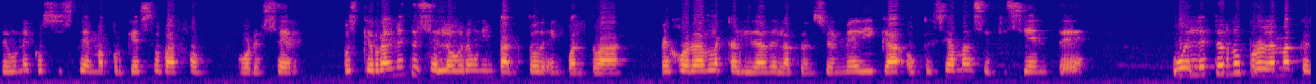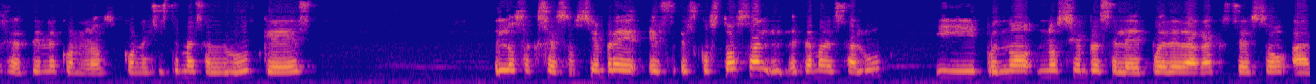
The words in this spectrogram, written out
de un ecosistema porque eso va a favorecer pues que realmente se logre un impacto en cuanto a mejorar la calidad de la atención médica o que sea más eficiente o el eterno problema que se tiene con los con el sistema de salud que es los accesos. Siempre es, es costosa el, tema de salud y pues no, no siempre se le puede dar acceso a,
